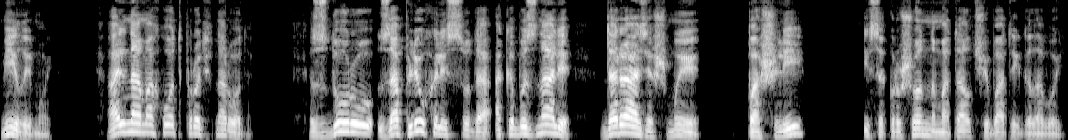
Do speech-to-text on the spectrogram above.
"Милый мой, аль нам охот против народа. С дуру заплюхались сюда, а кабы знали, да разишь мы пошли", и сокрушенно мотал чубатой головой.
